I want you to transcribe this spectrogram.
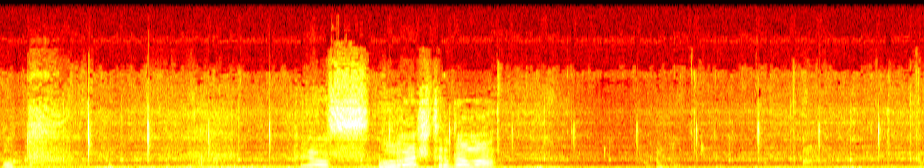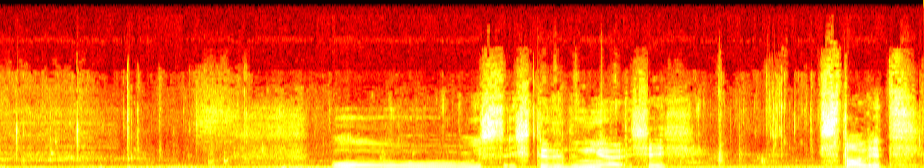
Hop. Biraz uğraştırdı ama Oo işte, işte dedim ya şey İstavrit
